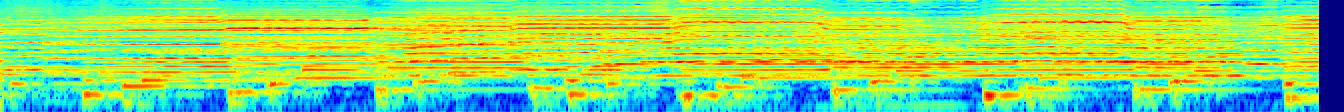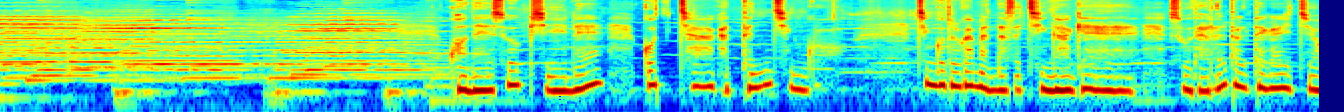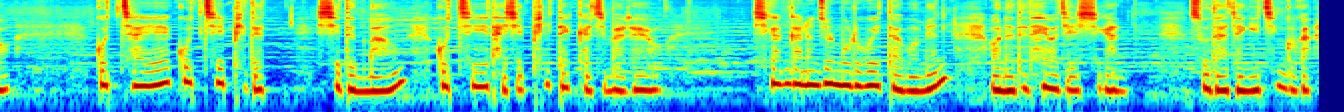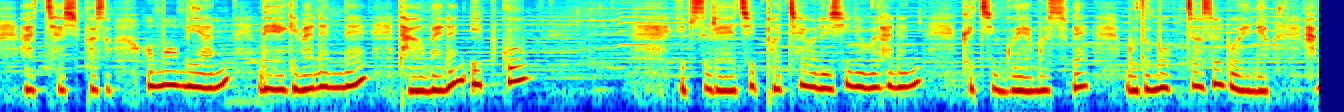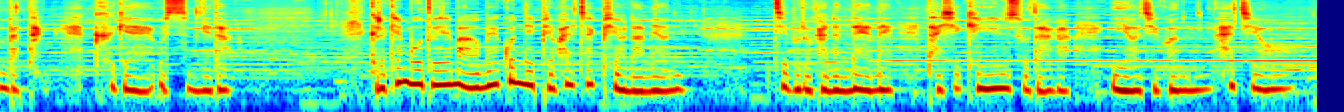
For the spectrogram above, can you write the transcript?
권혜숙 시인의 꽃차 같은 친구. 친구들과 만나서 징하게 수다를 떨 때가 있죠. 꽃차에 꽃이 피듯 시든 마음 꽃이 다시 필 때까지 말해요. 시간 가는 줄 모르고 있다 보면 어느덧 헤어질 시간. 수다쟁이 친구가 아차 싶어서 어머 미안 내 얘기만 했네 다음에는 입국 입술에 짚어 채우는 신용을 하는 그 친구의 모습에 모두 목젖을 보이며 한바탕 크게 웃습니다. 그렇게 모두의 마음에 꽃잎이 활짝 피어나면 집으로 가는 내내 다시 긴 수다가 이어지곤 하지요.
